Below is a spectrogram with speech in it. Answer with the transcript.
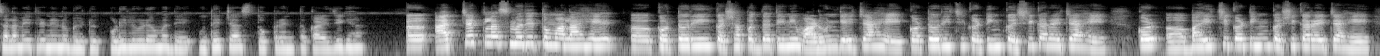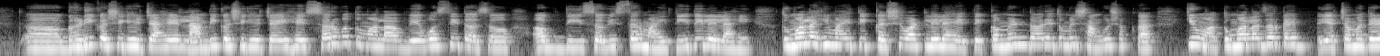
चला मैत्रिणीनं भेटूत पुढील व्हिडिओमध्ये. उद्याच्याच तोपर्यंत काळजी घ्या. आजच्या क्लासमध्ये तुम्हाला हे कटोरी कशा पद्धतीने वाढवून घ्यायची आहे कटोरीची कटिंग कशी करायची आहे क बाईची कटिंग कशी करायची आहे घडी कशी घ्यायची आहे लांबी कशी घ्यायची आहे हे सर्व तुम्हाला व्यवस्थित असं अगदी सविस्तर माहिती दिलेली आहे. तुम्हाला ही माहिती कशी वाटलेली आहे ते कमेंटद्वारे तुम्ही सांगू शकता किंवा तुम्हाला जर काही याच्यामध्ये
